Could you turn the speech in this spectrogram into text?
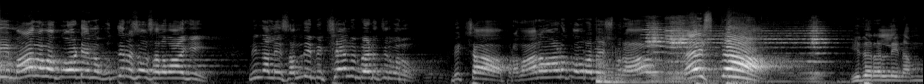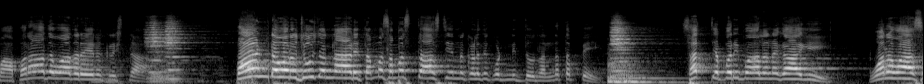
ಈ ಮಾನವ ಕೋಟೆಯನ್ನು ಉದ್ಧರಿಸುವ ಸಲುವಾಗಿ ನಿನ್ನಲ್ಲಿ ಸಂಧಿ ಭಿಕ್ಷೆಯನ್ನು ಬೇಡುತ್ತಿರುವನು. ಭಿಕ್ಷಾ ಪ್ರದಾನ ಮಾಡು ಕೌರವೇಶ್ವರ ಶ್ರೇಷ್ಠ ಇದರಲ್ಲಿ ನಮ್ಮ ಅಪರಾಧವಾದರೇನು ಕೃಷ್ಣ? ಪಾಂಡವರು ಜೂಜನ್ನಾಡಿ ತಮ್ಮ ಸಮಸ್ತ ಆಸ್ತಿಯನ್ನು ಕಳೆದುಕೊಂಡಿದ್ದು ನನ್ನ ತಪ್ಪೇ. ಸತ್ಯ ಪರಿಪಾಲನೆಗಾಗಿ ವನವಾಸ,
